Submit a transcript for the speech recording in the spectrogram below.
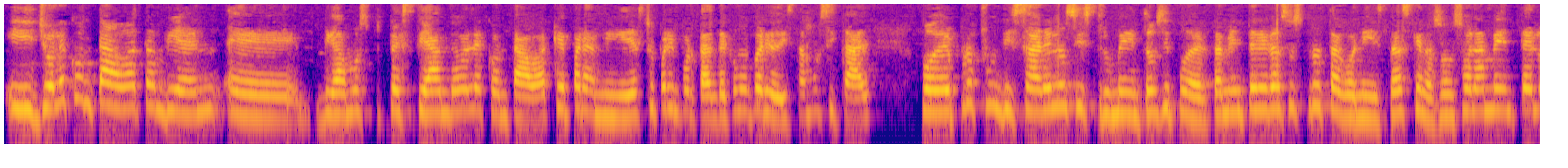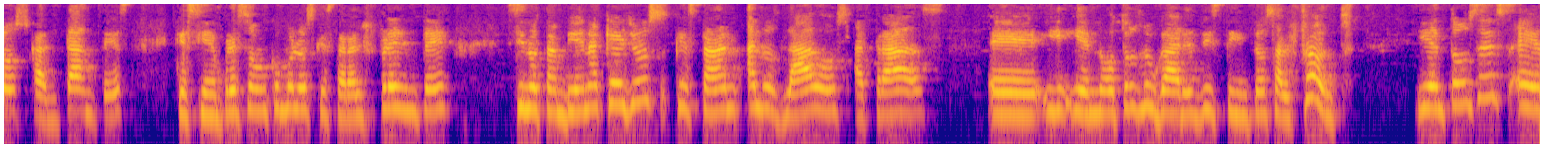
Y yo le contaba también, eh, digamos, testeando, le contaba que para mí es súper importante como periodista musical poder profundizar en los instrumentos y poder también tener a sus protagonistas, que no son solamente los cantantes, que siempre son como los que están al frente, sino también aquellos que están a los lados, atrás eh, y, en otros lugares distintos al front. Y entonces he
